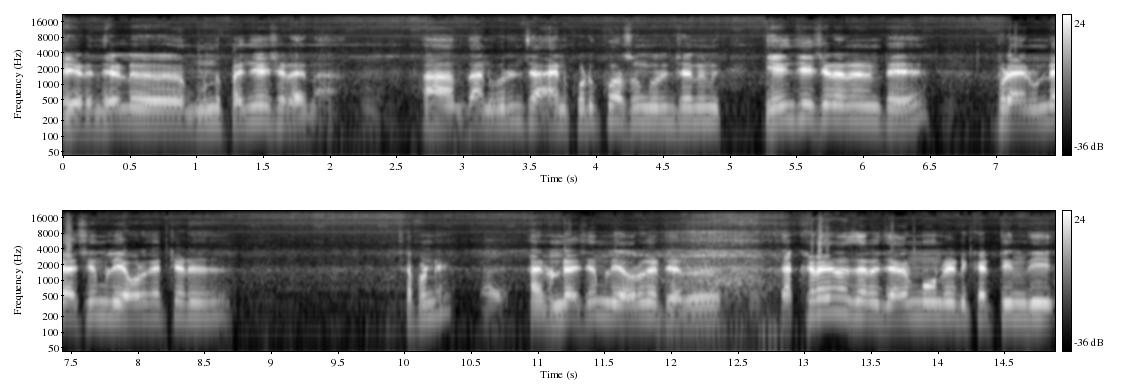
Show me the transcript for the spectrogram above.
ఏడెనిమిదేళ్ళు ముందు పనిచేశాడు ఆయన. దాని గురించి ఆయన కొడుకు కోసం గురించి ఆయన ఏం చేశాడని అంటే ఇప్పుడు ఆయన ఉండే అసెంబ్లీ ఎవడు కట్టాడు? చెప్పండి. ఆయన ఉండే అసెంబ్లీ ఎవరు కట్టారు? ఎక్కడైనా సరే జగన్మోహన్ రెడ్డి కట్టింది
